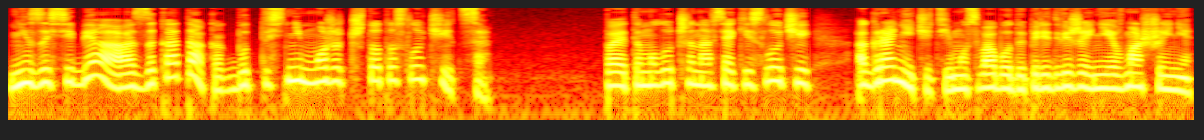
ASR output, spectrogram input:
Не за себя, а за кота, как будто с ним может что-то случиться. Поэтому лучше на всякий случай ограничить ему свободу передвижения в машине,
